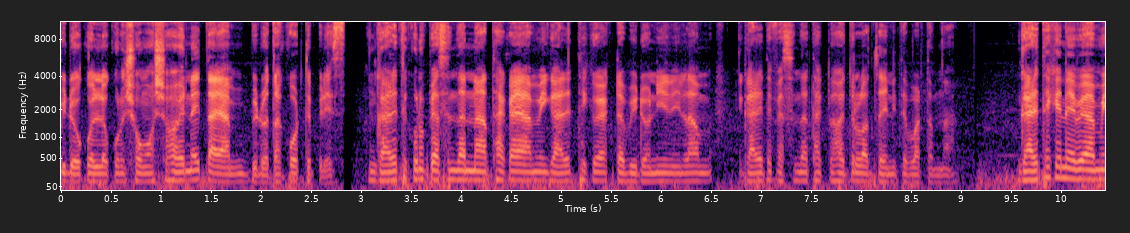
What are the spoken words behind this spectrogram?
ভিডিও করলে কোনো সমস্যা হয় নাই, তাই আমি ভিডিওটা করতে পেরেছি। গাড়িতে কোনো প্যাসেঞ্জার না থাকায় আমি গাড়ি থেকেও একটা ভিডিও নিয়ে নিলাম। গাড়িতে প্যাসেঞ্জার থাকতে হয়তো লজ্জায় নিতে পারতাম না। গাড়ি থেকে নেবে, আমি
